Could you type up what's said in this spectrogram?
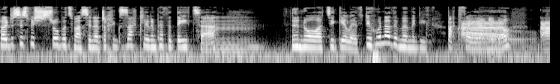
Rhoi'r suspicious robot ma sy'n edrych exactly yn pethau data. Mm yn ôl at ei gilydd. Di hwnna ddim yn mynd i backfire yn nhw. A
